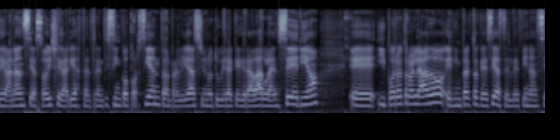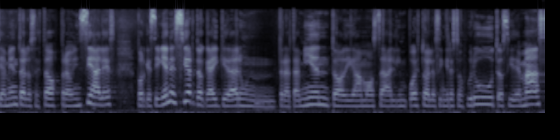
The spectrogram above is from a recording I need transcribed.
de ganancias hoy llegaría hasta el 35%, en realidad si uno tuviera que grabarla en serio. Eh, y por otro lado, el impacto que decías, el de financiamiento a los estados provinciales, porque si bien es cierto que hay que dar un tratamiento, digamos, al impuesto a los ingresos brutos y demás,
